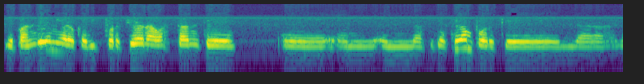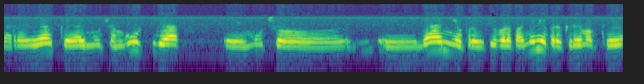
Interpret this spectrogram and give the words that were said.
de pandemia, lo que distorsiona bastante eh, en, en, la situación porque la, la, realidad es que hay mucha angustia, eh, mucho eh, daño producido por la pandemia, pero creemos que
